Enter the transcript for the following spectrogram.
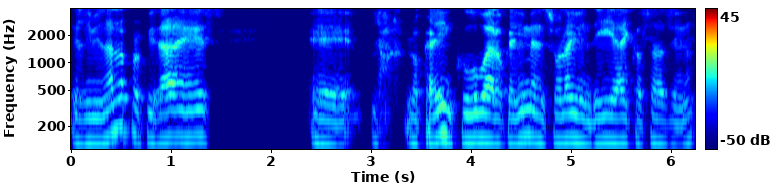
Eliminar la propiedad es eh, lo, que hay en Cuba, lo que hay en Venezuela hoy en día y cosas así, ¿no?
